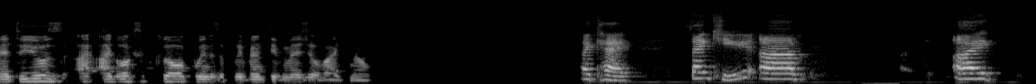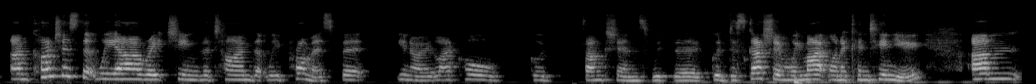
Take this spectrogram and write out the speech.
uh, to use hydroxychloroquine as a preventive measure right now. Okay, thank you. Um, I I'm conscious that we are reaching the time that we promised, but you know, like all good functions with the good discussion, we might want to continue. Um,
